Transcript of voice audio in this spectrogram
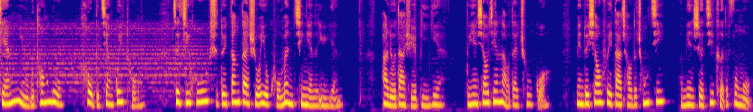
前已无通路，后不见归途，这几乎是对当代所有苦闷青年的预言。二流大学毕业，不愿削尖脑袋出国，面对消费大潮的冲击和面色饥渴的父母，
